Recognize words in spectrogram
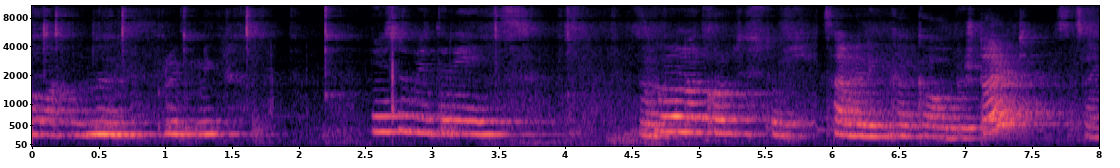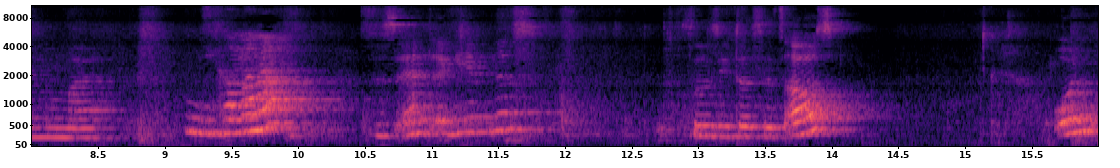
Machen. Nein, bringt nichts. Wieso wir drehen's? So. Und dann kommt es durch. Jetzt haben wir den Kakao bestäubt. Jetzt zeigen wir mal In die Kamera? das Endergebnis. So sieht das jetzt aus. Und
